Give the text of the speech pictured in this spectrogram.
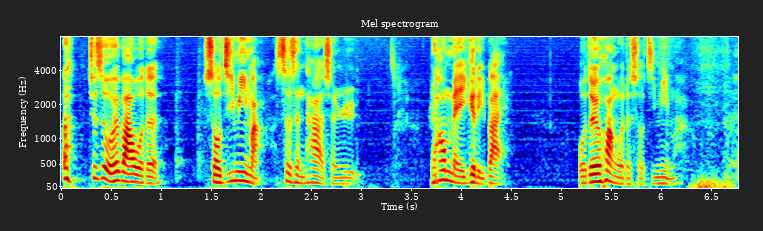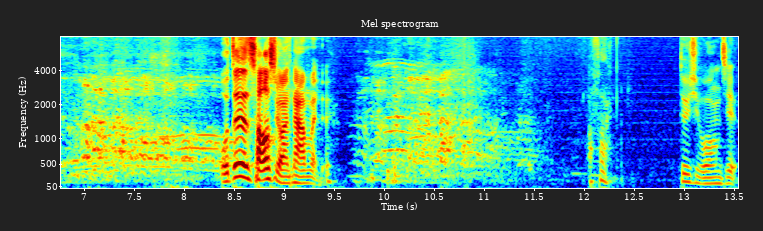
啊，就是我会把我的手机密码设成她的生日，然后每一个礼拜我都会换我的手机密码。我真的超喜欢他们的。对不起，我忘记了。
